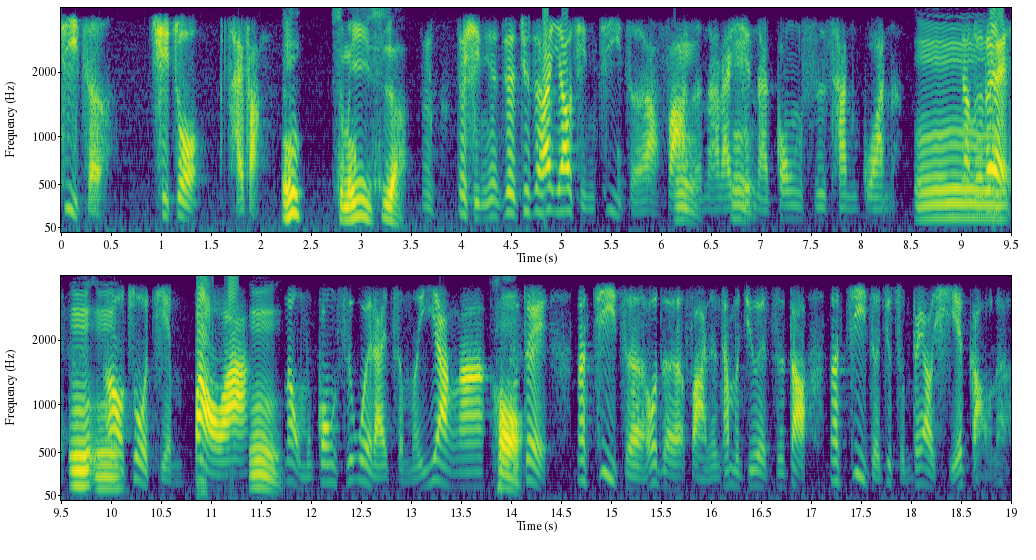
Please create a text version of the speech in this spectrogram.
记者去做采访。哎什么意思啊嗯，对，行，就就是他邀请记者啊、法人啊来嗯先来公司参观啊，嗯这样对不对？嗯然后嗯做简报啊，嗯那我们公司未来怎么样啊？好对不对？那记者或者法人他们就会知道，那记者就准备要写稿了。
